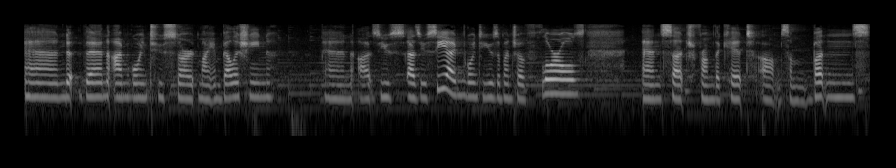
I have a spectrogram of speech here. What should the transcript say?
And then I'm going to start my embellishing. And as you, as you see, I'm going to use a bunch of florals and such from the kit. Um, some buttons,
